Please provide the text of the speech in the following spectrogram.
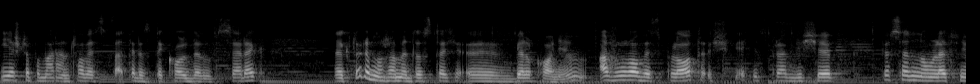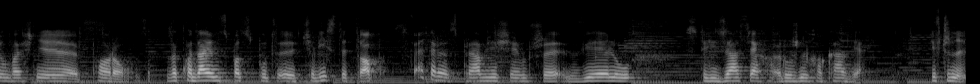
I jeszcze pomarańczowy sweter z dekoldem w serek, e, który możemy dostać e, w Bielkonie. Ażurowy splot świetnie sprawdzi się wiosenną, letnią właśnie porą. Zakładając pod spód e, cielisty top, sweter sprawdzi się przy wielu stylizacjach, różnych okazjach. Dziewczyny,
